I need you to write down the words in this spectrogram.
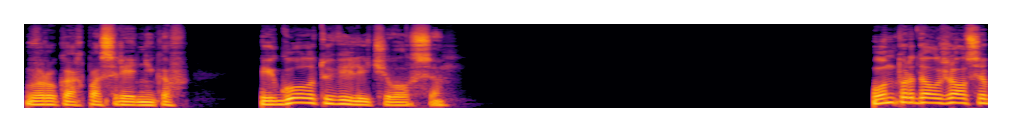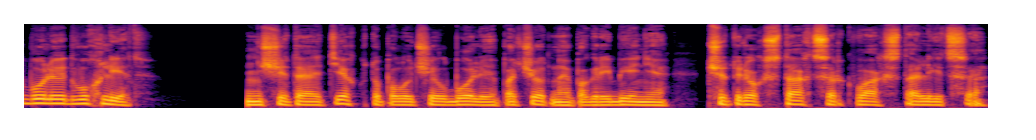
в руках посредников, и голод увеличивался. Он продолжался более двух лет — не считая тех, кто получил более почетное погребение в 400 церквах столицы.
